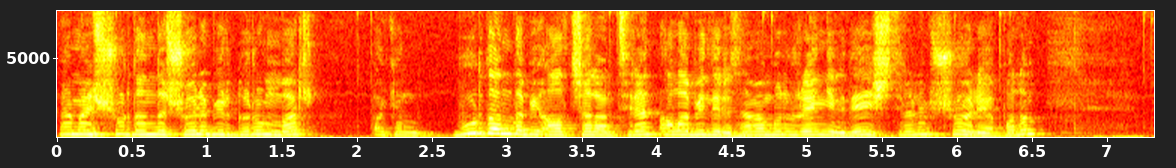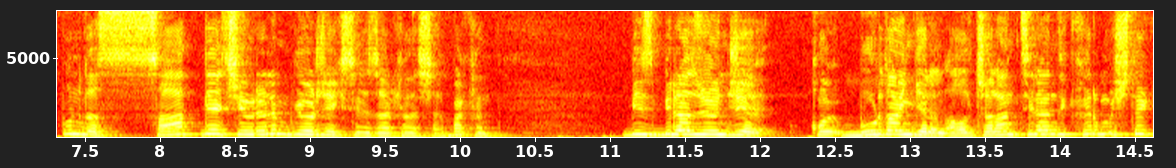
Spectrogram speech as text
hemen şuradan da şöyle bir durum var. Bakın buradan da bir alçalan trend alabiliriz. Hemen bunun rengini değiştirelim. Şöyle yapalım. Bunu da saatliğe çevirelim. Göreceksiniz arkadaşlar. Bakın biz biraz önce buradan gelen alçalan trendi kırmıştık.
